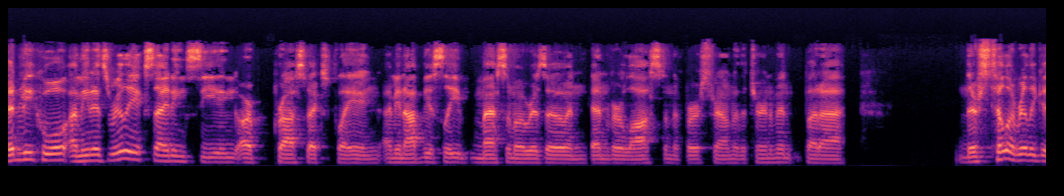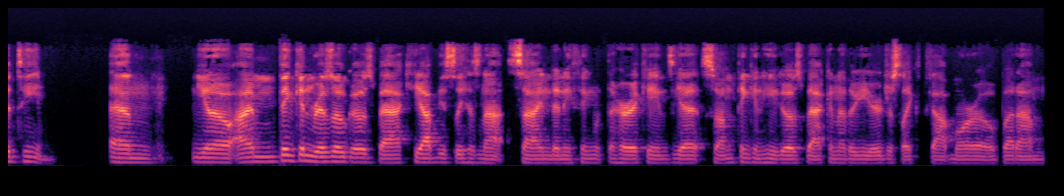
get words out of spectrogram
it'd be cool. I mean, it's really exciting seeing our prospects playing. I mean, obviously Massimo Rizzo and Denver lost in the first round of the tournament, but uh they're still a really good team. And you know, I'm thinking Rizzo goes back. He obviously has not signed anything with the Hurricanes yet, so I'm thinking he goes back another year just like Scott Morrow, but um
